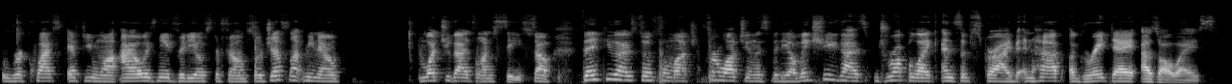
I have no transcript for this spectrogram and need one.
request if you want. I always need videos to film, so just let me know what you guys want to see. So, thank you guys so, so much for watching this video. Make sure you guys drop a like and subscribe, and have a great day as always.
